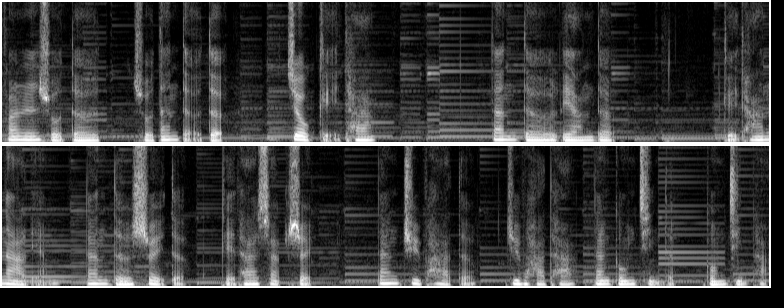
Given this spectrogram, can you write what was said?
凡人所得所当得的，就给他当得粮的。给他纳粮，当得税的给他上税，当惧怕的惧怕他，当恭敬的恭敬他。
